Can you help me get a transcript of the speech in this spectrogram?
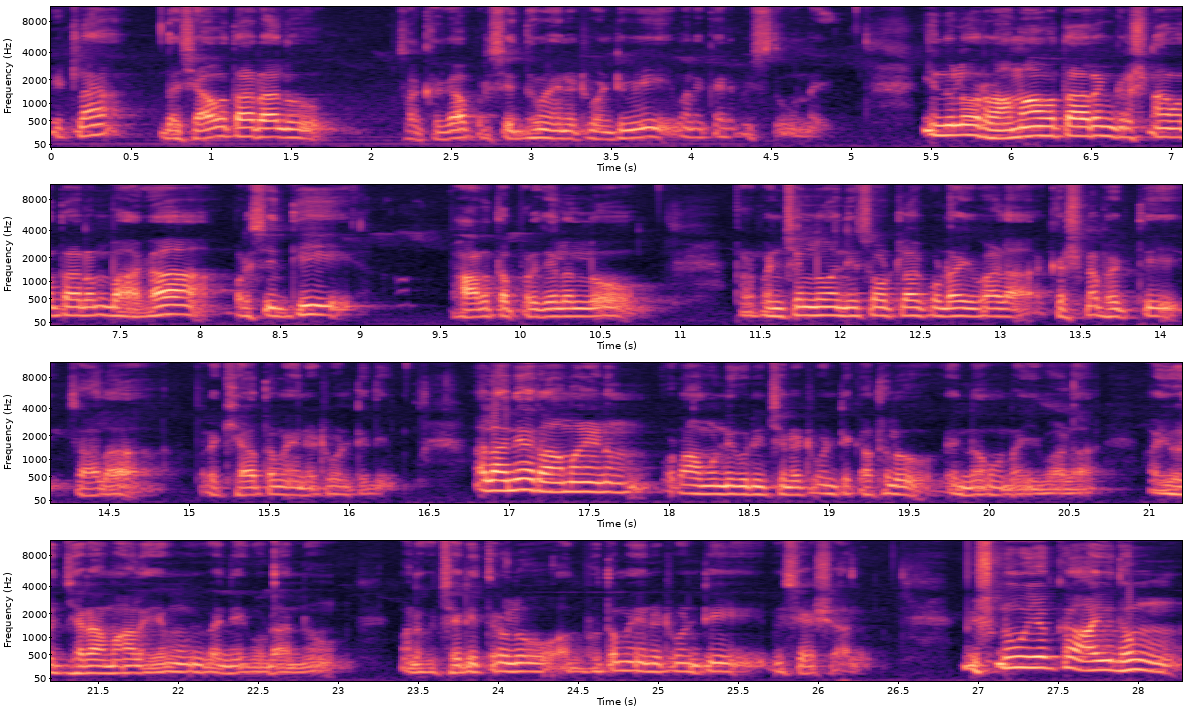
ఇట్లా దశావతారాలు చక్కగా ప్రసిద్ధమైనటువంటివి మనకు కనిపిస్తూ ఉన్నాయి. ఇందులో రామావతారం కృష్ణావతారం బాగా ప్రసిద్ధి భారత ప్రజలలో ప్రపంచంలో అన్ని చోట్ల కూడా ఇవాళ కృష్ణ భక్తి చాలా ప్రఖ్యాతమైనటువంటిది. అలానే రామాయణం రాముణ్ణి గురించినటువంటి కథలు ఎన్నో ఉన్నాయి. ఇవాళ అయోధ్య రామాలయం ఇవన్నీ కూడాను మనకు చరిత్రలో అద్భుతమైనటువంటి విశేషాలు. విష్ణువు యొక్క ఆయుధం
